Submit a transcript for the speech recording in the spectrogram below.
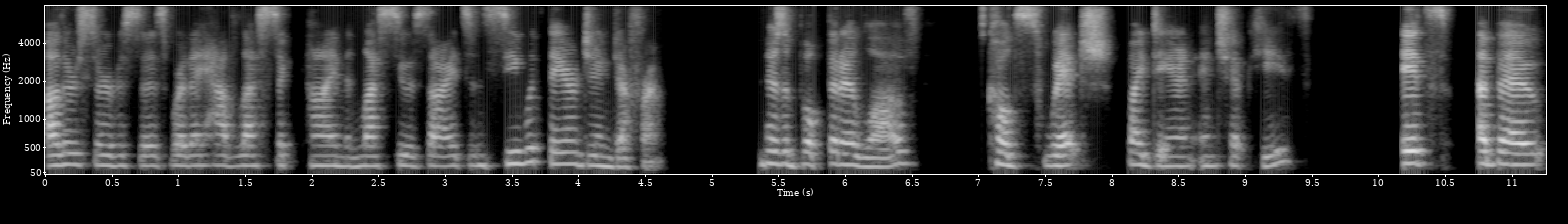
other services where they have less sick time and less suicides and see what they are doing different. There's a book that I love. It's called Switch by Dan and Chip Heath. It's about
